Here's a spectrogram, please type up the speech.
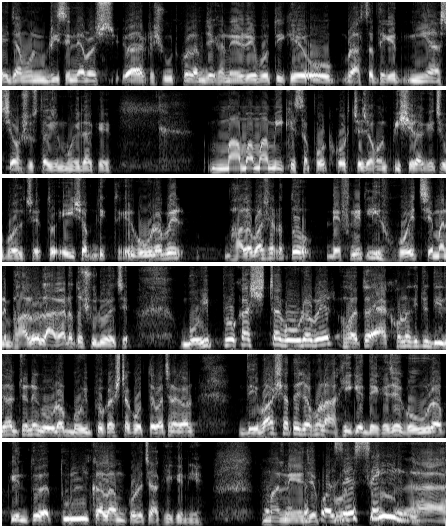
এই যেমন রিসেন্টলি আমরা একটা শ্যুট করলাম যেখানে রেবতীকে ও রাস্তা থেকে নিয়ে আসছে অসুস্থ একজন মহিলাকে। মামা মামিকে সাপোর্ট করছে যখন পিসিরা কিছু বলছে। তো এইসব দিক থেকে গৌরবের ভালোবাসাটা তো ডেফিনেটলি হয়েছে মানে ভালো লাগাটা তো শুরু হয়েছে। বহিঃপ্রকাশটা গৌরবের হয়তো এখনও কিছু দ্বিধার জন্য গৌরব বহিঃপ্রকাশটা করতে পারছে না কারণ দেবার সাথে যখন আখিকে দেখেছে গৌরব কিন্তু তুলকালাম করেছে আখিকে নিয়ে। মানে যে হ্যাঁ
